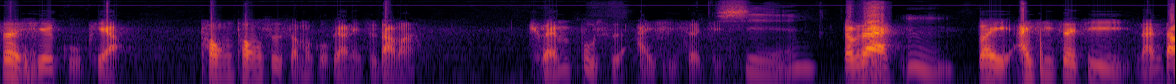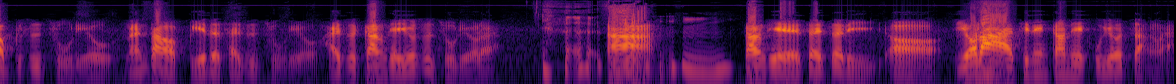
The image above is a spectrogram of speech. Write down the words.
这些股票，通通是什么股票？你知道吗？全部是 IC 设计，是，对不对？嗯，所以 IC 设计难道不是主流？难道别的才是主流？还是钢铁又是主流了？啊，嗯，钢铁在这里哦，有啦，今天钢铁股有涨啦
